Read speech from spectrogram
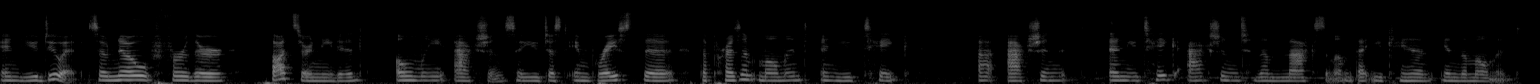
and you do it. So no further thoughts are needed only action. So you just embrace the the present moment and you take uh, action and you take action to the maximum that you can in the moment.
